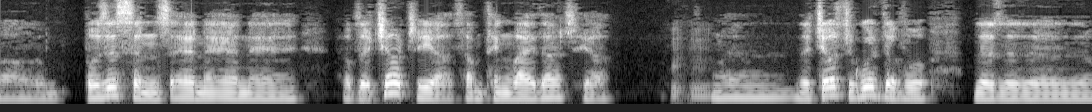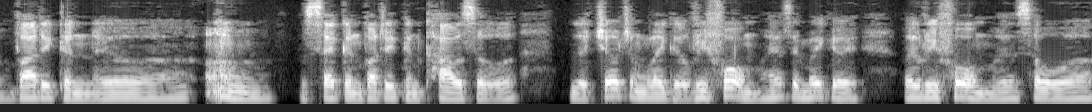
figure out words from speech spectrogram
uh, positions and and of the church yeah, something like that yeah. Mm-hmm. the church with the the, the, Vatican the Second Vatican Council the church like a reform has to make a, a reform. So uh,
